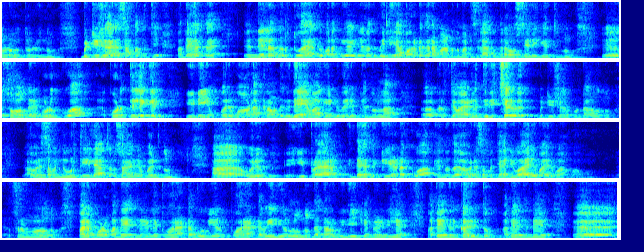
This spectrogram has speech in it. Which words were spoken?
തുട- തുടരുന്നു. ബ്രിട്ടീഷുകാരെ സംബന്ധിച്ച് അദ്ദേഹത്തെ നിലനിർത്തുക എന്ന് പറഞ്ഞു കഴിഞ്ഞാൽ അത് വലിയ അപകടകരമാണെന്ന് മനസ്സിലാക്കുന്ന ഒരു എത്തുന്നു സ്വാതന്ത്ര്യം കൊടുക്കുക കൊടുത്തില്ലെങ്കിൽ ഇനിയും ഒരുപാട് അക്രമത്തിന് വിധേയമാകേണ്ടി വരും എന്നുള്ള കൃത്യമായിട്ടുള്ള തിരിച്ചറിവ് ബ്രിട്ടീഷുകാർക്ക് ഉണ്ടാകുന്നു അവരെ സംബന്ധിച്ച് നിവൃത്തിയില്ലാത്തൊരു സാഹചര്യം വരുന്നു. ഒരു ഇപ്രകാരം ഇദ്ദേഹത്തെ കീഴടക്കുക എന്നത് അവരെ സംബന്ധിച്ച് അനിവാര്യമായൊരു ശ്രമമാകുന്നു. പലപ്പോഴും അദ്ദേഹത്തിനുള്ള പോരാട്ട ഭൂമിയിൽ പോരാട്ട വേദികളിലൊന്നും തന്നെ അവർക്ക് വിജയിക്കാൻ കഴിഞ്ഞില്ല. അദ്ദേഹത്തിന്റെ കരുത്തും അദ്ദേഹത്തിന്റെ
